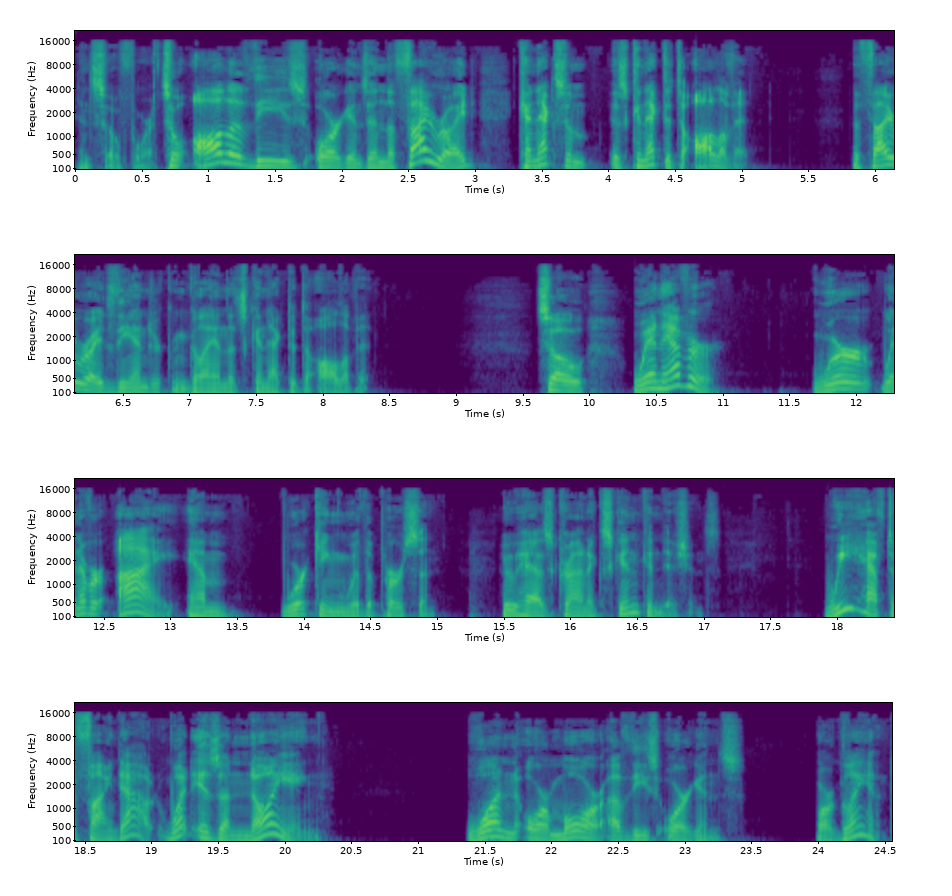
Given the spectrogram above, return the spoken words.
and so forth. So all of these organs and the thyroid connects them is connected to all of it. The thyroid's the endocrine gland that's connected to all of it. So whenever we're whenever I am working with a person who has chronic skin conditions, we have to find out what is annoying one or more of these organs or gland.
